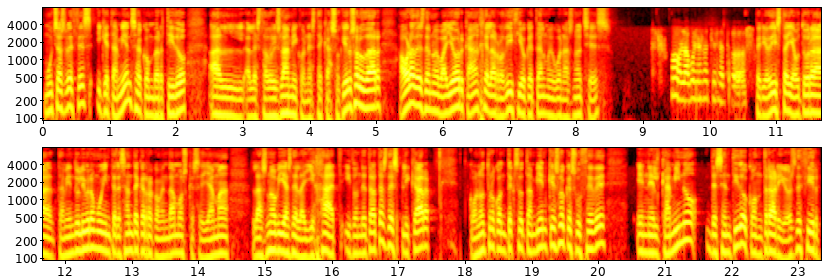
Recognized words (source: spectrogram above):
muchas veces y que también se ha convertido al, al Estado Islámico en este caso? Quiero saludar ahora desde Nueva York a Ángela Rodicio, ¿qué tal? Muy buenas noches. Hola, buenas noches a todos. Periodista y autora también de un libro muy interesante que recomendamos que se llama Las novias de la yihad y donde tratas de explicar con otro contexto también qué es lo que sucede en el camino de sentido contrario, es decir,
